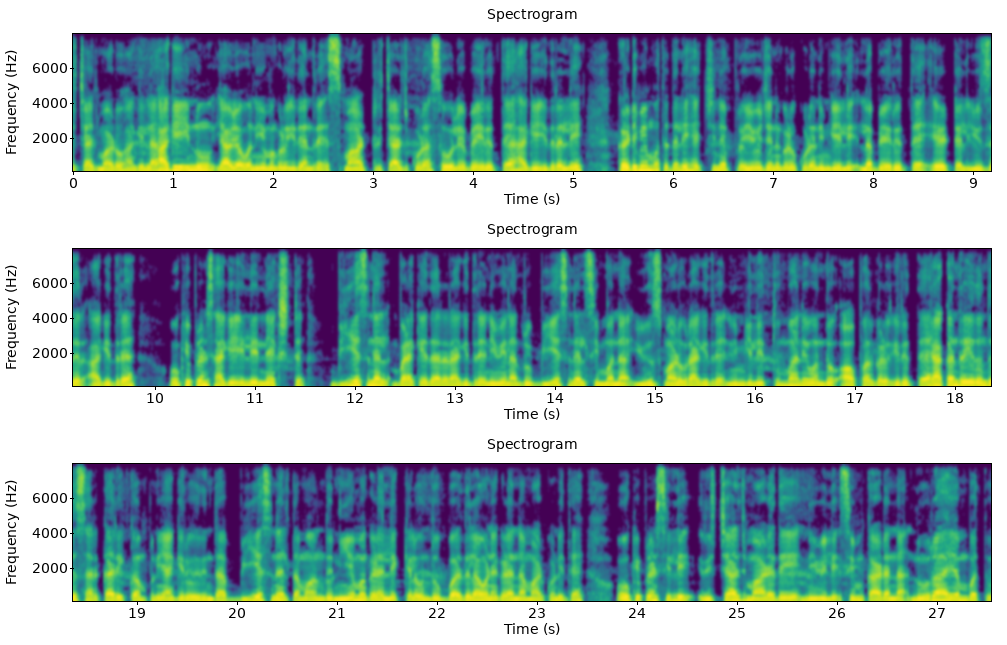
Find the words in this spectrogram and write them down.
ರಿಚಾರ್ಜ್ ಮಾಡೋ ಹಾಗಿಲ್ಲ. ಹಾಗೆ ಇನ್ನು ಯಾವ್ಯಾವ ನಿಯಮಗಳು ಇದೆ ಅಂದರೆ ಸ್ಮಾರ್ಟ್ ರಿಚಾರ್ಜ್ ಕೂಡ ಸೌಲಭ್ಯ ಇರುತ್ತೆ. ಹಾಗೆ ಇದರಲ್ಲಿ ಕಡಿಮೆ ಮೊತ್ತದಲ್ಲಿ ಹೆಚ್ಚಿನ ಪ್ರಯೋಜನಗಳು ಕೂಡ ನಿಮಗೆ ಇಲ್ಲಿ ಲಭ್ಯ ಇರುತ್ತೆ. ಏರ್ಟೆಲ್ ಯೂಸರ್ ಆಗಿದ್ದರೆ ಓಕೆ ಫ್ರೆಂಡ್ಸ್ ಹಾಗೆ ಇಲ್ಲಿ next B S N L ಬಳಕೆದಾರರಾಗಿದ್ದರೆ ನೀವೇನಾದರೂ ಬಿ ಎಸ್ ಎನ್ ಎಲ್ ಸಿಮ್ಮನ್ನು ಯೂಸ್ ಮಾಡೋರಾಗಿದ್ದರೆ ನಿಮಗೆ ಇಲ್ಲಿ ತುಂಬಾ ಒಂದು ಆಫರ್ಗಳು ಇರುತ್ತೆ. ಯಾಕಂದರೆ ಇದೊಂದು ಸರ್ಕಾರಿ ಕಂಪನಿ ಆಗಿರೋದ್ರಿಂದ ಬಿ ಎಸ್ ಎನ್ ಎಲ್ ತಮ್ಮ ಒಂದು ನಿಯಮಗಳಲ್ಲಿ ಕೆಲವೊಂದು ಬದಲಾವಣೆಗಳನ್ನು ಮಾಡಿಕೊಂಡಿದೆ. ಓಕೆ ಫ್ರೆಂಡ್ಸ್ ಇಲ್ಲಿ ರಿಚಾರ್ಜ್ ಮಾಡದೇ ನೀವು ಇಲ್ಲಿ ಸಿಮ್ ಕಾರ್ಡನ್ನು ನೂರ ಎಂಬತ್ತು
